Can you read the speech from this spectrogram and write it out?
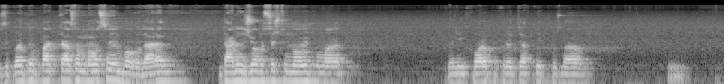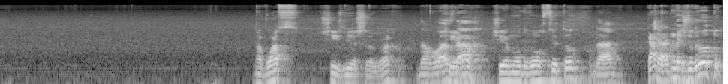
за което пак казвам, много съм им благодарен. Дани и Жоро също много ми помагат. Нали, хора покрай тях, които познавам. На власт ще излияш, разбрах. Да, власт, Ще, да. имам, ще имам удоволствието. Да. Как, Чак- между другото,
